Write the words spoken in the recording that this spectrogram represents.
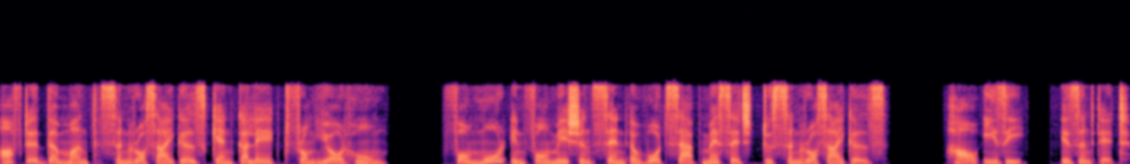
After the month Sunro cycles can collect from your home. For more information send a WhatsApp message to Sunrocycles. How easy, isn't it?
